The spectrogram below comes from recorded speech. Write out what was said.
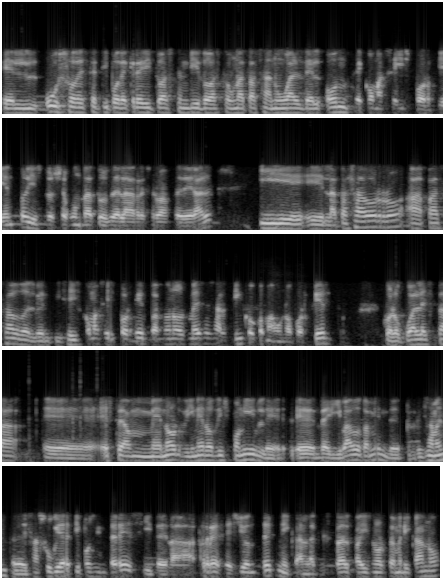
El uso de este tipo de crédito ha ascendido hasta una tasa anual del 11,6%, y esto es según datos de la Reserva Federal. Y eh, la tasa de ahorro ha pasado del 26,6% hace unos meses al 5,1%, con lo cual está eh, este menor dinero disponible, eh, derivado también de precisamente de esa subida de tipos de interés y de la recesión técnica en la que está el país norteamericano,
